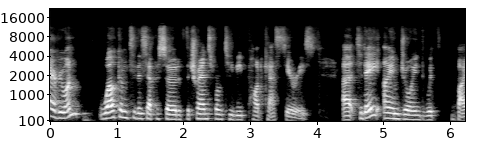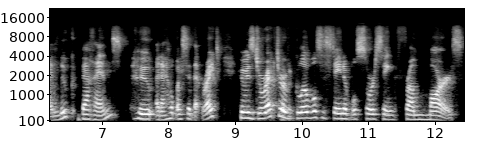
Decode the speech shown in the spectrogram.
Hi, everyone. Welcome to this episode of the Transform TV podcast series. Uh, today, I am joined with by Luc Behrens, who, and I hope I said that right, who is Director of Global Sustainable Sourcing from Mars.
